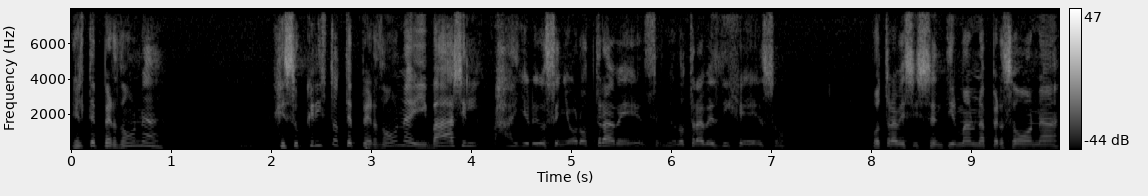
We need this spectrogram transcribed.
Él te perdona. Jesucristo te perdona y vas y, ay, yo digo, Señor, otra vez, Señor, otra vez dije eso. Otra vez hice sentir mal a una persona.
